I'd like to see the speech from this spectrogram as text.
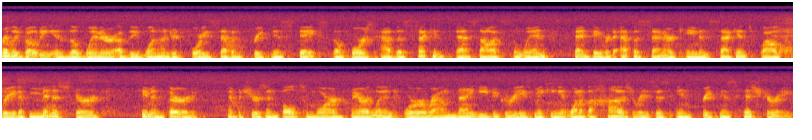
Early voting is the winner of the 147 Preakness Stakes. The horse had the second best odds to win. Fan favorite Epicenter came in second, while Creative Minister came in third. Temperatures in Baltimore, Maryland were around 90 degrees, making it one of the hottest races in Preakness history.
